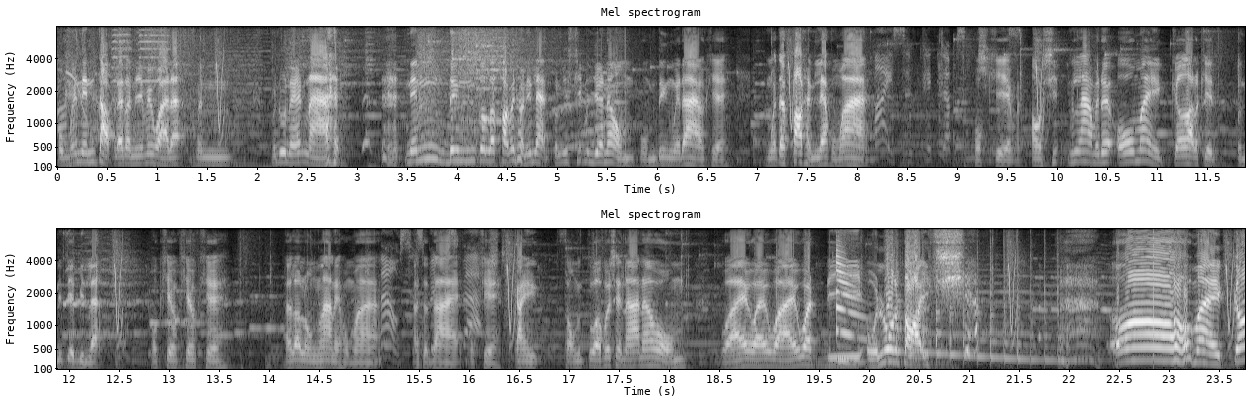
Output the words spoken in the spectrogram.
ผมไม่เน้นจับแล้วตอนนี้ไม่ไหวแล้ว มันมันดูแนักหนาเน้นดึงตัวละครไม่ถอนี้แหละตัวนี้ชิปมันเยอะนะผมผมดึงไม่ได้โอเคผมจะเฝ้าแถวนี้แล้วผมว่า The mice have picked up some โอเค cheese. เอาชิดข้างล่างไปด้วย โอ้ไม่ก็โอเคตัวนี้เตรียมบินแล้ว โอเค โอเค โอเค แล้วเราลงล่างเลยผมว่าอาจจะได้ โอเคไกันอีกสองตัวเพื่อชนะนะครับผม ไว้ไว้ไว้หวัดดี โอ้ล่วงต่ออีกเชี่ยโอ้ไม่ก็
